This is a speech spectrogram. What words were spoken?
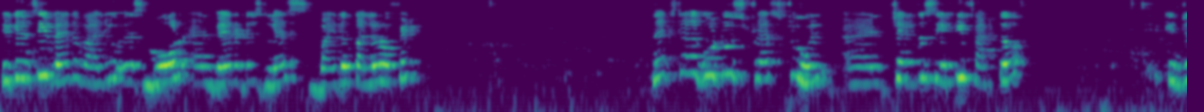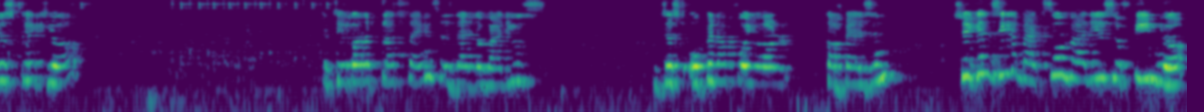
You can see where the value is more and where it is less by the color of it. Next, I'll go to stress tool and check the safety factor. You can just click here and click on the plus signs is that the values just open up for your comparison. So you can see the maximum value is 15 here.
